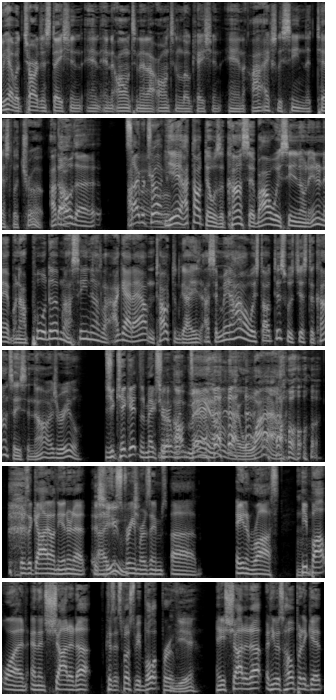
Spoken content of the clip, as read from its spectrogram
We have a charging station in, in Arlington at our Arlington location, and I actually seen the Tesla truck. I oh, thought, the Cybertruck. yeah, I thought that was a concept. I always seen it on the internet, but when I pulled up and I seen it, I was like, I got out and talked to the guy. I said, man, I always thought this was just a concept. He said, no, it's real. Did you kick it to make sure it Oh, wouldn't? man, uh, I was like, wow. There's a guy on the internet. It's uh, he's a huge. streamer. His name's uh, Adin Ross. He Mm-hmm. bought one and then shot it up because it's supposed to be bulletproof. yeah. And he shot it up and he was hoping to get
